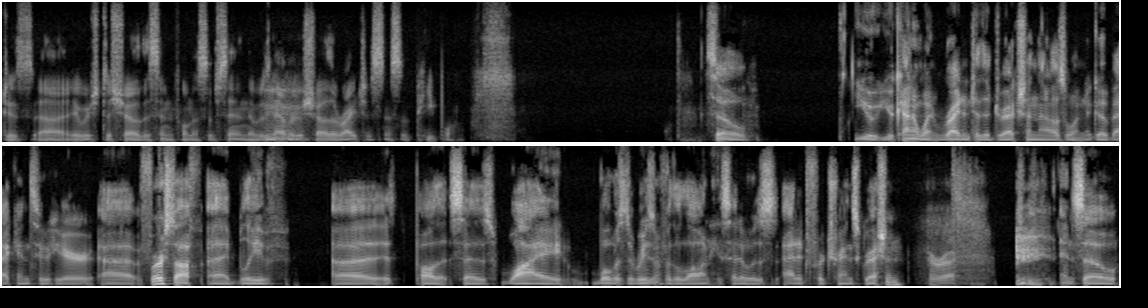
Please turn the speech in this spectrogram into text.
Just uh, it was to show the sinfulness of sin. It was never to show the righteousness of people. So you you kind of went right into the direction that I was wanting to go back into here. Uh, first off, I believe uh, it's Paul that says why what was the reason for the law, and he said it was added for transgression. Correct. and so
